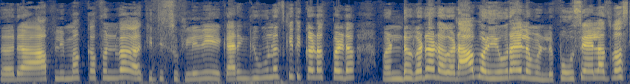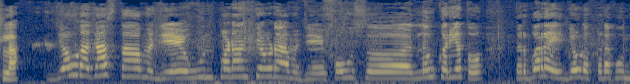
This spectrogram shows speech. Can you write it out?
तर आपली मक्का पण बघा किती सुकलेली आहे. कारण की ऊनच किती कडक पडलं. पण ढगड ढगड आबळ येऊ राहिलं म्हणलं. पाऊस यायलाच बसला. जेवढा जास्त म्हणजे ऊन पडन तेवढा म्हणजे पाऊस लवकर येतो. तर बरं आहे जेवढं कडक ऊन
